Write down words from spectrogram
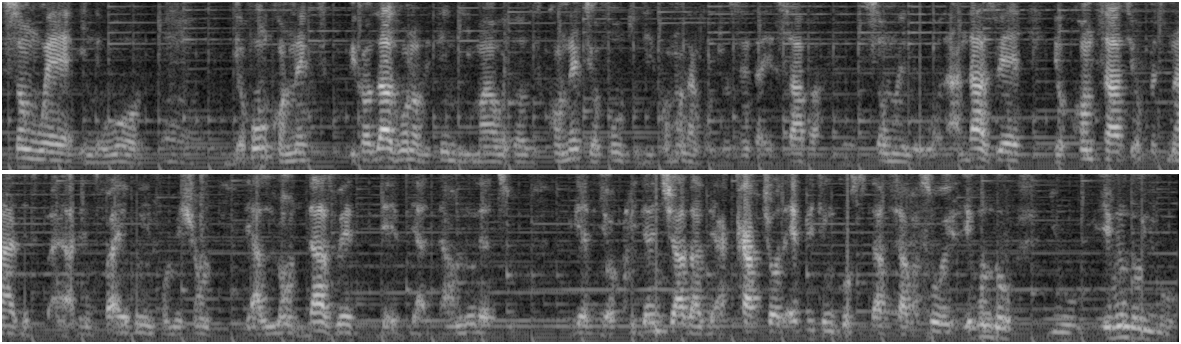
somewhere in the world. Mm. Your phone connects because that's one of the things the malware does is connect your phone to the command and control center, a server somewhere in the world, and that's where your contact, your personal identifiable information, they are long. That's where they, they are downloaded to get your credentials as they are captured. Everything goes to that server. So even though you, even though you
